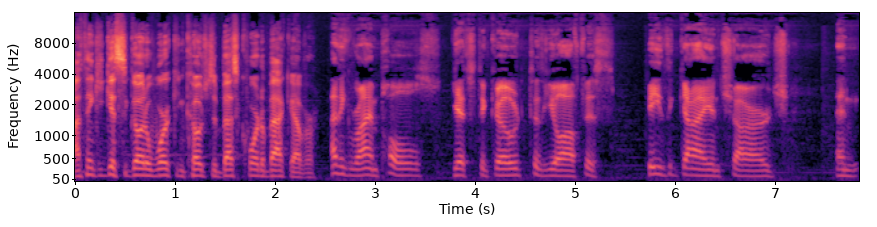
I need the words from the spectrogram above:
I think he gets to go to work and coach the best quarterback ever. I think Ryan Poles gets to go to the office, be the guy in charge, and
